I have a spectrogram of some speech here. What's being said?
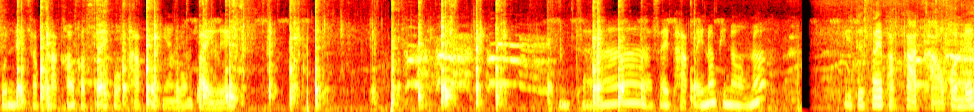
คนเด็ดสักพักเขาก็ใส่พวกผักพวกอย่างลงไปเลยจ้าใส่ผักเลยเนาะพี่น้องเนาะพี่จะใส่ผักกาดขาวก่อนเด้อ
